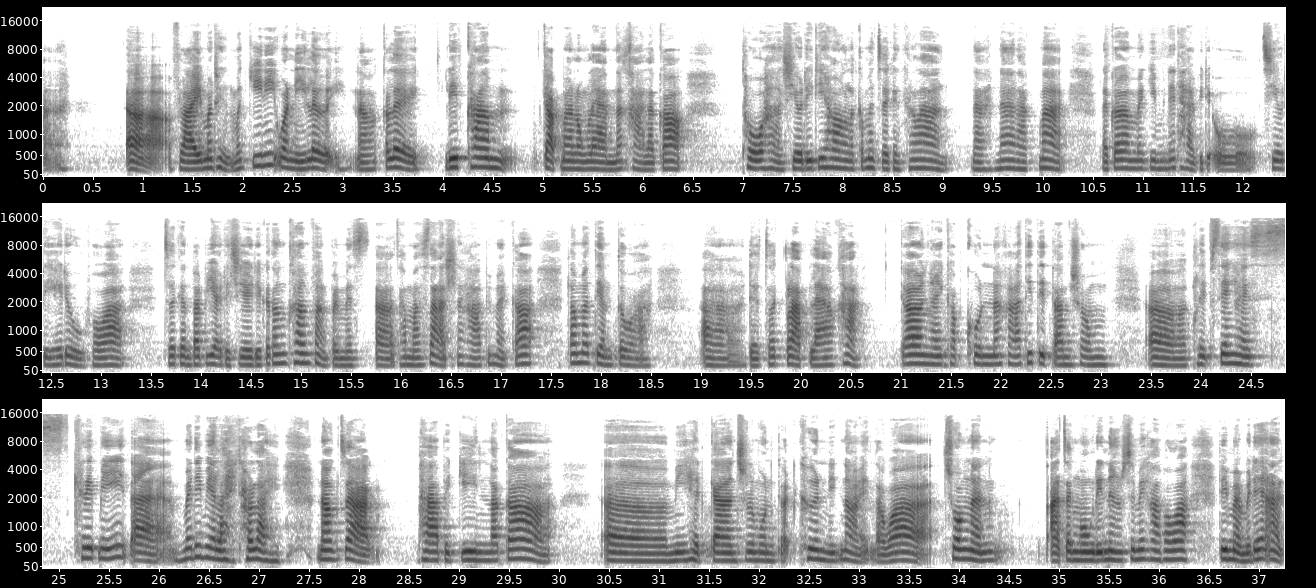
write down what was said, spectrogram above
เอ่อไฟล์มาถึงเมื่อกี้นี้วันนี้เลยนะก็เลยรีบข้ามกลับมาโรงแรมนะคะ แล้วก็ โทรหาเชิโอริที่ห้องแล้วก็มาเจอกันข้างล่างนะน่ารักมาก แล้วก็เมื่อกี้ไม่ได้ถ่ายวิดีโอเชิโอริให้ดู เพราะว่าเจอกันแป๊บเดียวเดี๋ยวเชิโอริก็ต้องข้ามฝั่งไปมสเอ่อทำมัสซาจนะคะพี่ใหม่ก็ต้องมาเตรียมตัวเดี๋ยวจะกลับแล้วค่ะ ก็ไงขอบคุณนะคะที่ติดตามชมคลิปเซี่ยงไฮ้คลิปนี้แต่ไม่ได้มีอะไรเท่าไหร่ นอกจากพาไปกินแล้วก็มีเหตุการณ์ชุลมุนเกิดขึ้นนิดหน่อย แต่ว่าช่วงนั้น อาจจะงงนิดนึงใช่ไหมคะ เพราะว่าปีใหม่ไม่ได้อัด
